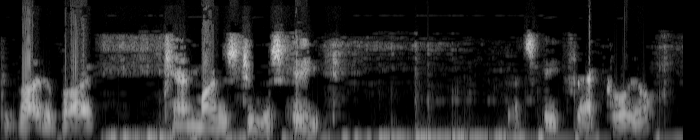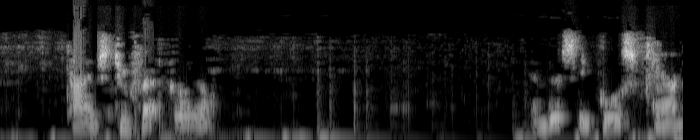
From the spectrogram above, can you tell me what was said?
divided by 10 minus 2 is 8. That's 8 factorial times 2 factorial. And this equals 10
